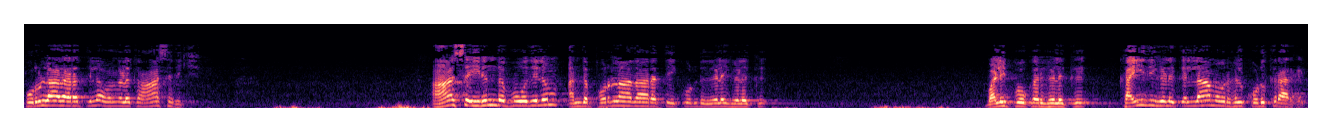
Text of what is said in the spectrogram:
பொருளாதாரத்தில் அவங்களுக்கு ஆசை ஆசை இருந்த போதிலும் அந்த பொருளாதாரத்தை கொண்டு ஏழைகளுக்கு வழிப்போக்கர்களுக்கு கைதிகளுக்கு எல்லாம் அவர்கள் கொடுக்கிறார்கள்.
